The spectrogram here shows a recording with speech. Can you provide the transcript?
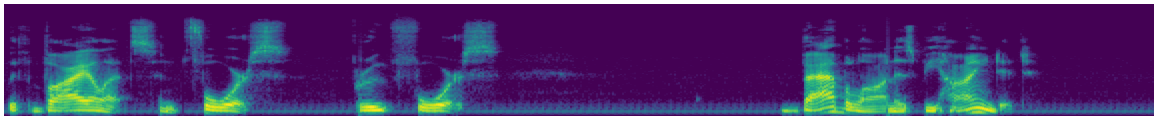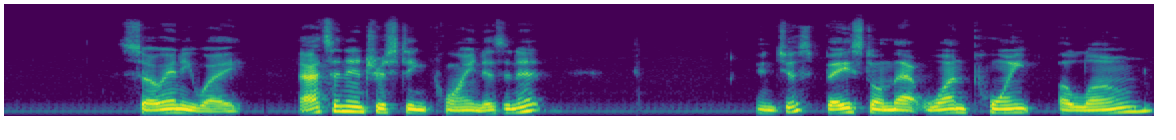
with violence and force brute force Babylon is behind it. So, anyway, that's an interesting point, isn't it? And just based on that one point alone,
